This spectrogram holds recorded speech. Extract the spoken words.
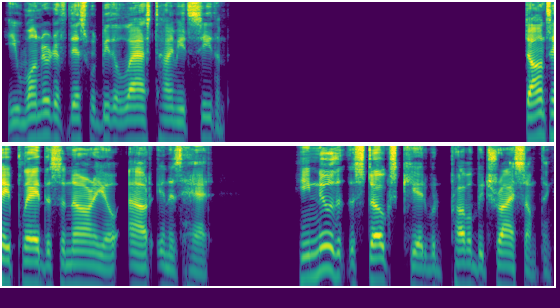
he wondered if this would be the last time he'd see them. Dante played the scenario out in his head. He knew that the Stokes kid would probably try something.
